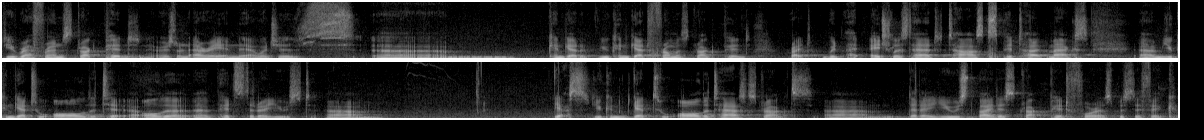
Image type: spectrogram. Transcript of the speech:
you reference struct pid. There's an array in there which is um, can get you can get from a struct pid right with hlist head tasks pid type max um, you can get to all the, all the uh, pids that are used. Um, yes, you can get to all the task structs um, that are used by this struct pid for a specific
